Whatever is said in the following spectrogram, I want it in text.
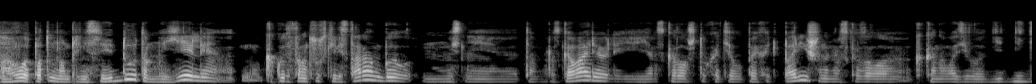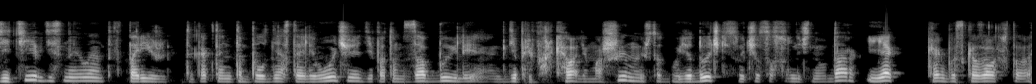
А вот, потом нам принесли еду, там мы ели. Какой-то французский ресторан был. Мы с ней там разговаривали. И я рассказал, что хотел поехать в Париж. Она мне рассказала, как она возила детей в Диснейленд в Париже. Так как-то они там полдня стояли в очереди, потом забыли, где припарковали машину, и что у ее дочки случился солнечный удар. И я как бы сказал, что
